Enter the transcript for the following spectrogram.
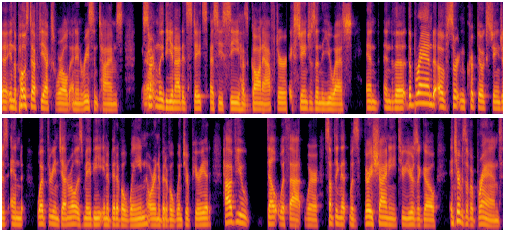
uh, in the post FTX world and in recent times yeah. certainly the United States SEC has gone after exchanges in the US and and the the brand of certain crypto exchanges and web3 in general is maybe in a bit of a wane or in a bit of a winter period. How have you dealt with that where something that was very shiny 2 years ago in terms of a brand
